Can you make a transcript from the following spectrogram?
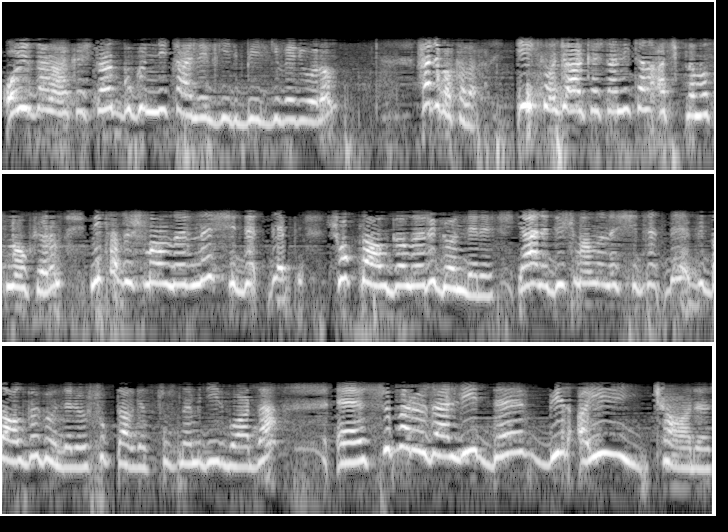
O yüzden arkadaşlar bugün Nita ile ilgili bilgi veriyorum. Hadi bakalım. İlk önce arkadaşlar Nita'nın açıklamasını okuyorum. Nita düşmanlarına şiddetli şok dalgaları gönderir. Yani düşmanlarına şiddetli bir dalga gönderiyor. Şok dalgası tsunami değil bu arada. Ee, süper özelliği de bir ayı çağırır.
